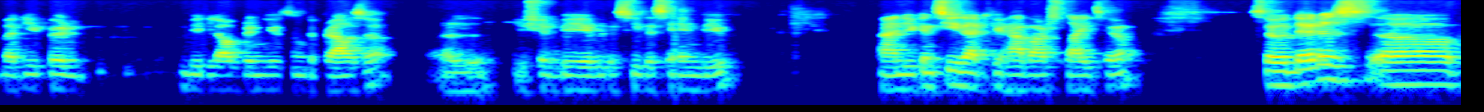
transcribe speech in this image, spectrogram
but you could be logged in using the browser. Uh, you should be able to see the same view. And you can see that you have our slides here. So there is a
